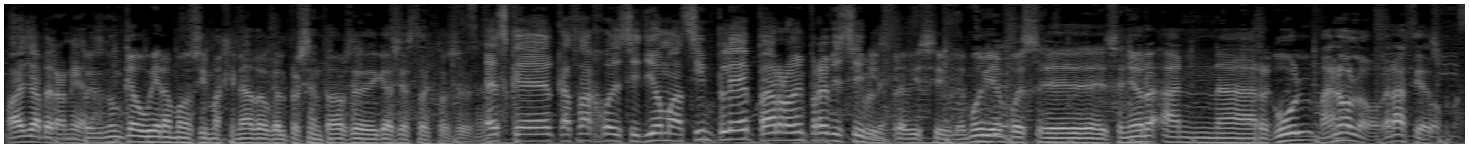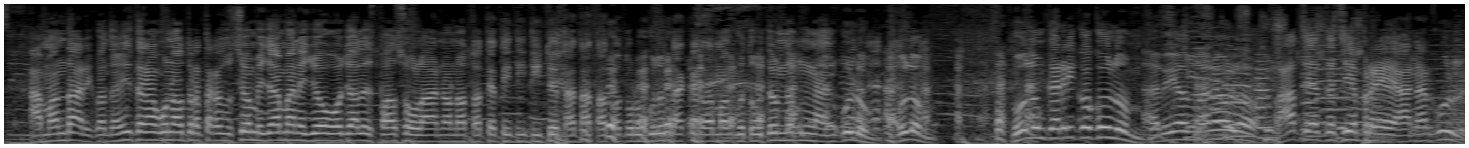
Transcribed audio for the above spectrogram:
para ella veraniega. Pues nunca hubiéramos imaginado que el presentador se dedicase a estas cosas. ¿eh? Es que el kazajo es idioma simple, pero imprevisible. Imprevisible. Muy bien, pues eh, señor Anargul, Manolo, gracias. A mandar, y cuando necesiten alguna otra traducción me llaman y yo ya les paso la no no. Gulum, qué rico Gulum. Adiós, Manolo. Gracias de siempre, Anargul.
